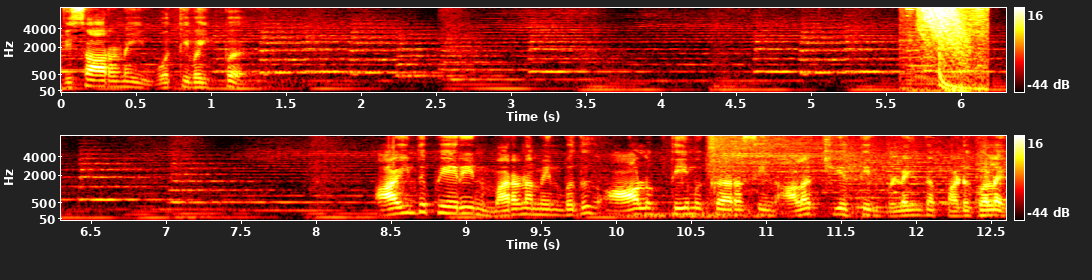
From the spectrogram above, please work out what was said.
விசாரணை ஒத்திவைப்பு. ஐந்து பேரின் மரணம் என்பது ஆளும் திமுக அரசின் அலட்சியத்தில் விளைந்த படுகொலை.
